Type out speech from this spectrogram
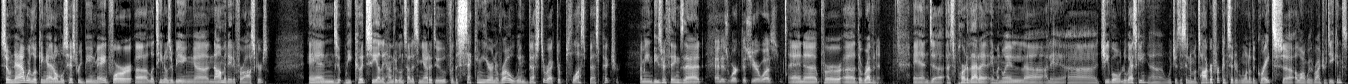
So now we're looking at almost history being made for uh, Latinos are being uh, nominated for Oscars. And we could see Alejandro González Iñárritu for the second year in a row win Best Director plus Best Picture. I mean, these are things that. And his work this year was? And uh, for uh, The Revenant. And uh, as part of that, uh, Emmanuel uh, Ale, uh, Chivo Lubezki, uh, which is a cinematographer, considered one of the greats, uh, along with Roger Deakins,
